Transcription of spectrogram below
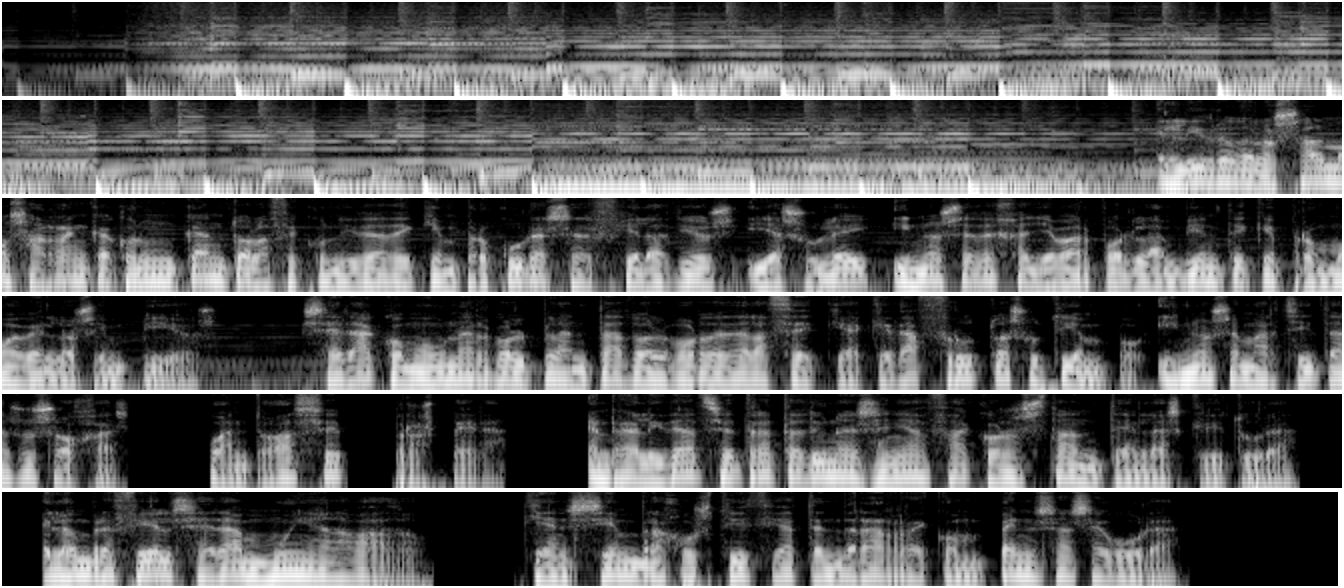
El libro de los Salmos arranca con un canto a la fecundidad de quien procura ser fiel a Dios y a su ley y no se deja llevar por el ambiente que promueven los impíos. Será como un árbol plantado al borde de la acequia que da fruto a su tiempo y no se marchitan sus hojas. Cuanto hace, prospera. En realidad se trata de una enseñanza constante en la Escritura. El hombre fiel será muy alabado. Quien siembra justicia tendrá recompensa segura.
